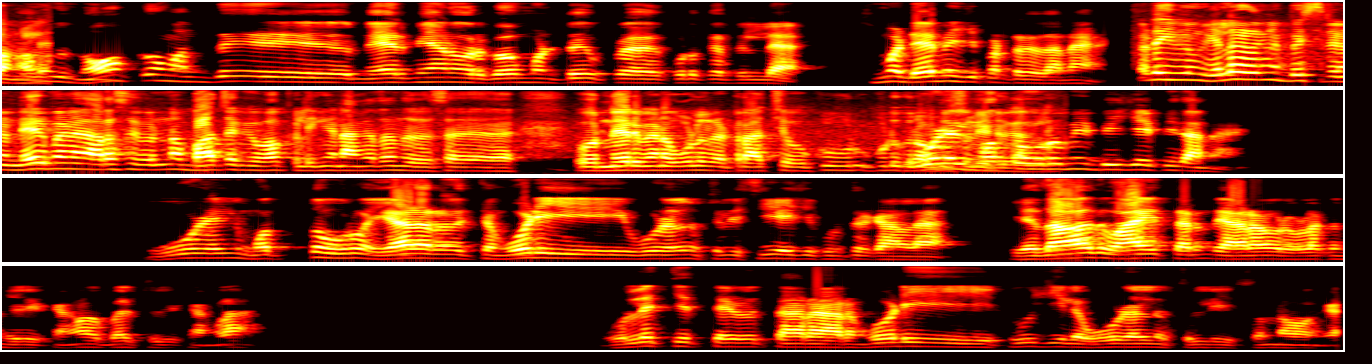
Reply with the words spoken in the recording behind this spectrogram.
அவங்களுக்கு நோக்கம் வந்து நேர்மையான ஒரு கவர்மெண்ட் கொடுக்கறது இல்ல. சும்மா டேமேஜ் பண்றது தானே. அட இவங்க எல்லா இடங்களும் பேசிட்டாங்க. நேர்மையான அரசு வேணும்னா பாஜக வாக்களிங்க. நாங்க தான் ஒரு நேர்மையான ஊழல் அற்ற ஆட்சியை கு- கொடுக்குறோம் மொத்த உரிமை பிஜேபி தானே. ஊழல் மொத்த உருவம் ஏழரை லட்சம் கோடி ஊழல்னு சொல்லி சிஐஜி கொடுத்துருக்காங்களா ஏதாவது வாயை திறந்து யாராவது ஒரு விளக்கம் சொல்லியிருக்காங்களா? ஒரு பதில் சொல்லியிருக்காங்களா? ஒரு லட்சத்தி எழுபத்தாறாயிரம் கோடி டூ ஜியில் ஊழல்னு சொல்லி சொன்னவங்க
